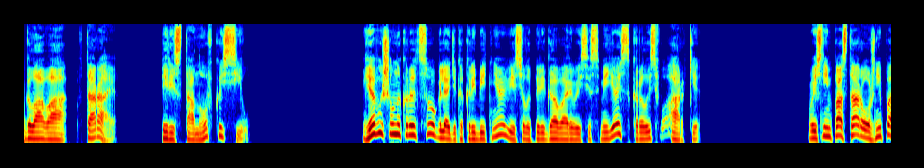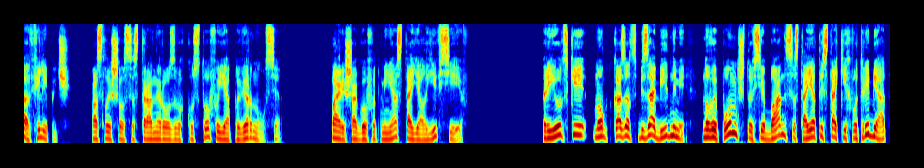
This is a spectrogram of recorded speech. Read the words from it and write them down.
Глава вторая. Перестановка сил. Я вышел на крыльцо, глядя, как ребятня, весело переговариваясь и смеясь, скрылась в арке. «Вы с ним поосторожней, Павел Филиппович», — послышался со стороны розовых кустов, и я повернулся. В паре шагов от меня стоял Евсеев. «Приютские могут казаться безобидными, но вы помните, что все банды состоят из таких вот ребят»,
